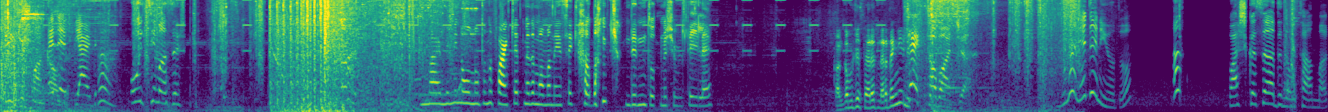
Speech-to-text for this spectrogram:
Bir düşman kaldı. Hedef yerde. Ultim hazır. Mermimin olmadığını fark etmedim ama neyse ki adam kendini tutmuş ultiyle. Kanka bu cesaret nereden geliyor? Tek tabanca. Buna ne deniyordu? Hah, Başkası adına utanmak.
